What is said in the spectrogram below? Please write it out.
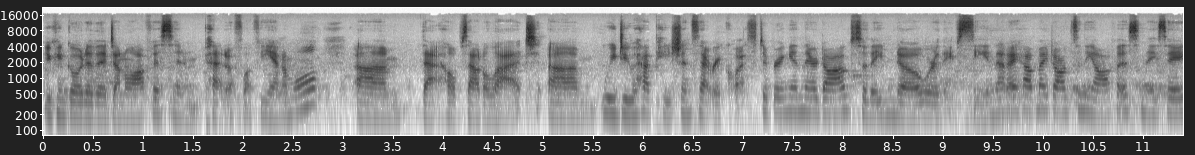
you can go to the dental office and pet a fluffy animal. Um, that helps out a lot. Um, we do have patients that request to bring in their dogs so they know or they've seen that I have my dogs in the office and they say,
